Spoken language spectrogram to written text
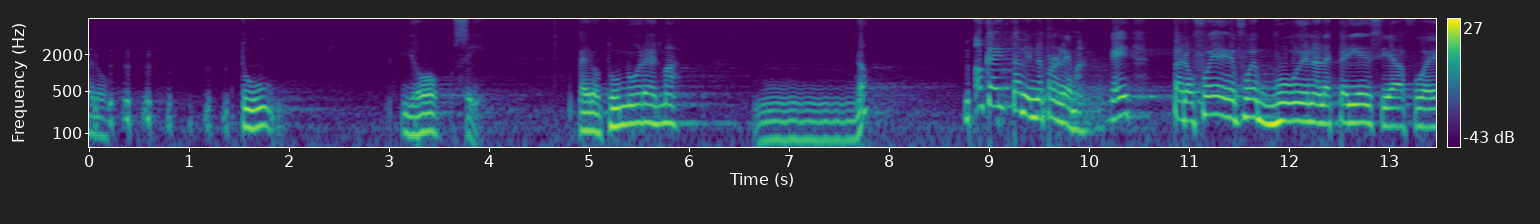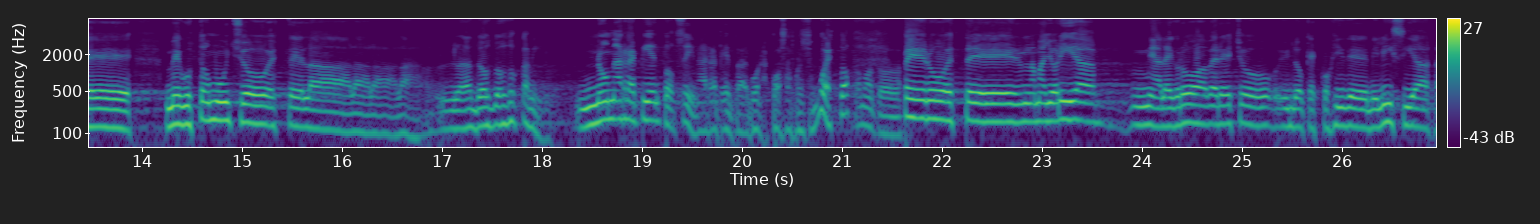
Pero tú, yo sí, pero tú no eres el más. Mm, no. Ok, está bien, no hay problema. Okay? Pero fue, fue buena la experiencia, fue, me gustó mucho este, la, la, los dos caminos. No me arrepiento, sí, me arrepiento de algunas cosas, por supuesto. Como todo. Pero este, en la mayoría me alegró haber hecho lo que escogí de milicia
